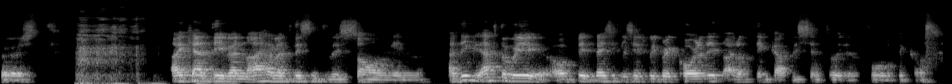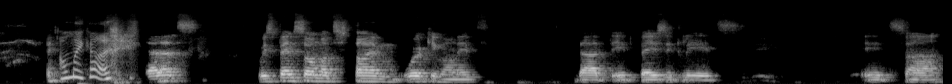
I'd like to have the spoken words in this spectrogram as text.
first? I can't even. I haven't listened to this song in. I think after we, or basically since we recorded it, I don't think I've listened to it in full because Oh my god. yeah, that's we spent so much time working on it that it basically it's it's uh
